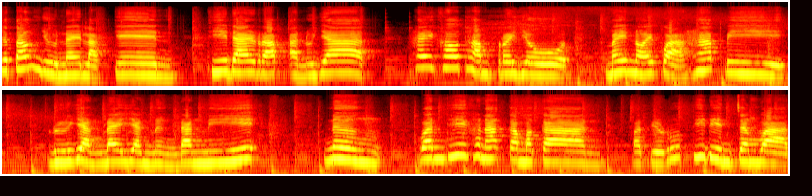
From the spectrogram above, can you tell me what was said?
จะต้องอยู่ในหลักเกณฑ์ ที่ได้รับอนุญาต ให้เข้าทำประโยชน์ ไม่น้อยกว่า 5 ปี หรืออย่างใดอย่างหนึ่งดังนี้ 1. วันที่คณะกรรมการ ปฏิรูปที่ดินจังหวัด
